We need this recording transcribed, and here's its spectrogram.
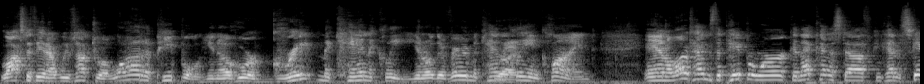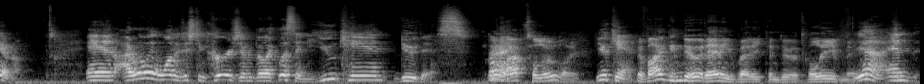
locksmithing, we've talked to a lot of people, you know, who are great mechanically. You know, they're very mechanically Right. inclined, and a lot of times the paperwork and that kind of stuff can kind of scare them. And I really want to just encourage them to be like, listen, you can do this. Oh, Right? absolutely. You can. If I can do it, anybody can do it. Believe me. Yeah, and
